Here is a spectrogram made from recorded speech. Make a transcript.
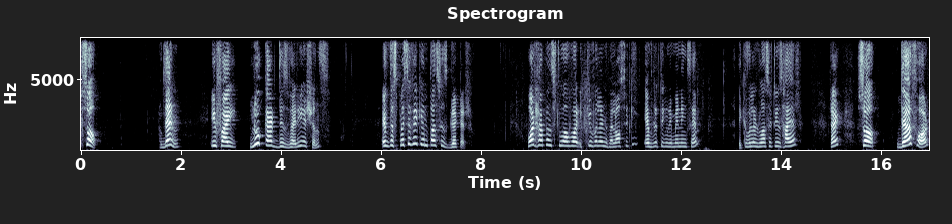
So, then if I look at these variations, if the specific impulse is greater, what happens to our equivalent velocity everything remaining same equivalent velocity is higher right. So, therefore,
